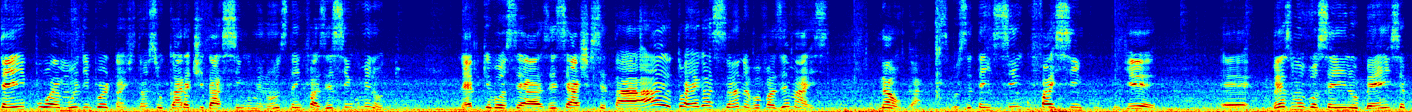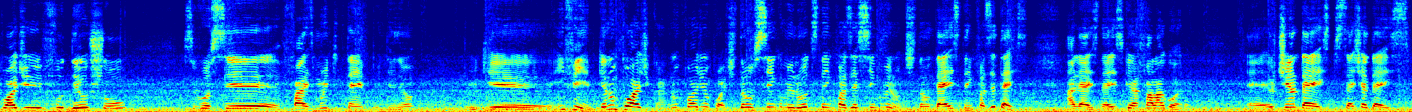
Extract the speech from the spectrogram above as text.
Tempo é muito importante. Então se o cara te dá 5 minutos, tem que fazer 5 minutos. Não é porque você às vezes você acha que você tá, ah, eu tô arregaçando, eu vou fazer mais. Não, cara, se você tem 5, faz 5, porque é, mesmo você indo bem, você pode foder o show se você faz muito tempo, entendeu? Porque, enfim, porque não pode, cara. Não pode, não pode. Dão 5 minutos, tem que fazer 5 minutos. Dão 10, tem que fazer 10. Aliás, é isso que eu ia falar agora. É, eu tinha 10, de 7 a 10.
